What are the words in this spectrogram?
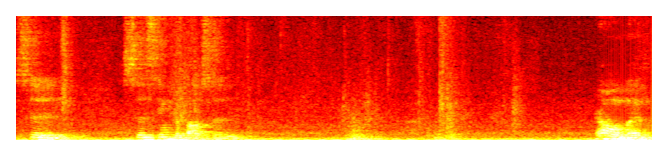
是实心的宝石让我们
